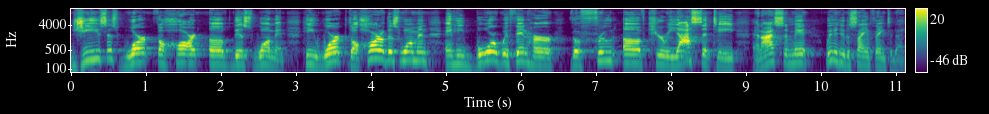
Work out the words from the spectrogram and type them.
Jesus worked the heart of this woman. He worked the heart of this woman and he bore within her the fruit of curiosity. And I submit we can do the same thing today.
